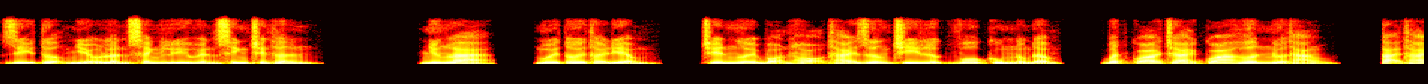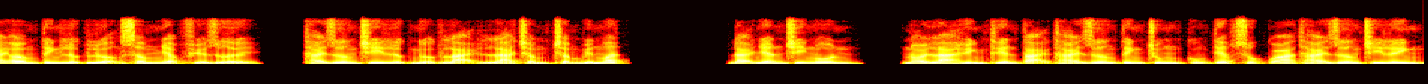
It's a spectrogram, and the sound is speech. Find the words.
dị tượng nhiều lần sanh lý huyền sinh trên thân. Nhưng là, mới tới thời điểm, trên người bọn họ thái dương chi lực vô cùng nồng đậm, bất quá trải qua hơn nửa tháng, tại thái âm tinh lực lượng xâm nhập phía dưới, thái dương chi lực ngược lại là chầm chậm biến mất. Đại nhân chi ngôn, nói là hình thiên tại thái dương tinh trung cũng tiếp xúc qua thái dương chi linh.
